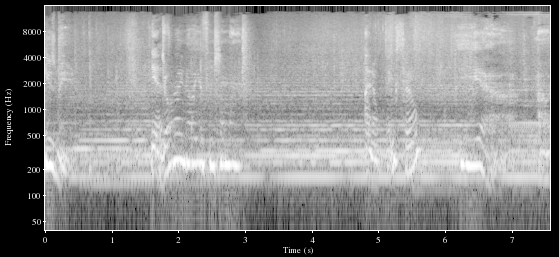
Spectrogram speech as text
Excuse me. Yes. Don't I know you from somewhere? I don't think so. Yeah. Uh,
